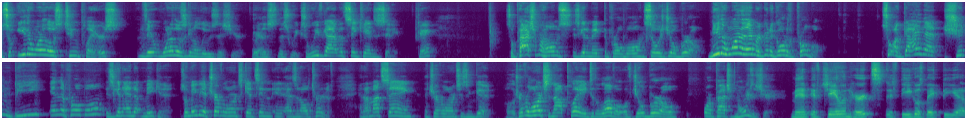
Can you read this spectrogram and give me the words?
so, either one of those two players, they're one of those is going to lose this year or Yeah. this this week. So we've got let's say Kansas City. Okay. So Patrick Mahomes is going to make the Pro Bowl, and so is Joe Burrow. Neither one of them are going to go to the Pro Bowl. So a guy that shouldn't be in the Pro Bowl is going to end up making it. So maybe a Trevor Lawrence gets in, in as an alternative. And I'm not saying that Trevor Lawrence isn't good. Well, Trevor Lawrence has not played to the level of Joe Burrow or Patrick Mahomes this year. Man, if Jalen Hurts, if the Eagles make the uh,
